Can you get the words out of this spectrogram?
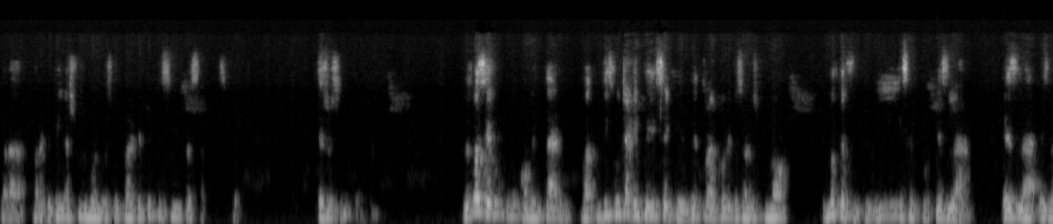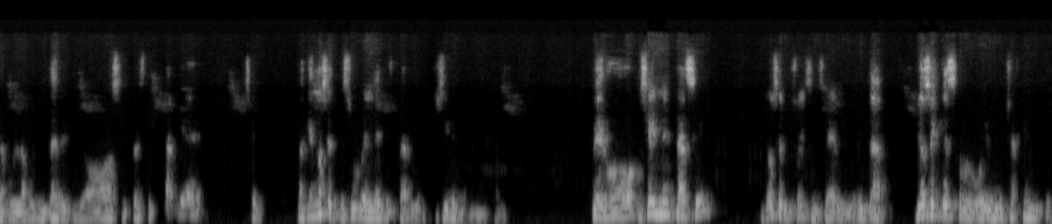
para, para que tengas un buen resultado, para que tú te sientas satisfecho. Eso es importante. Les voy a hacer un, comentario. mucha gente dice que dentro de Alcohólicos Anónimos no, no te futurices porque es la, es la, es la, la voluntad de Dios y todo esto. Está bien. ¿sí? Para que no se te sube el ego, está bien. Sígueme. Pero si hay metas, ¿sí? Yo soy sincero y ahorita, yo sé que esto lo voy a mucha gente,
